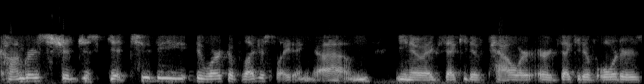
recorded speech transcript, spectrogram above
Congress should just get to the, the work of legislating. Um, you know, executive power or executive orders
